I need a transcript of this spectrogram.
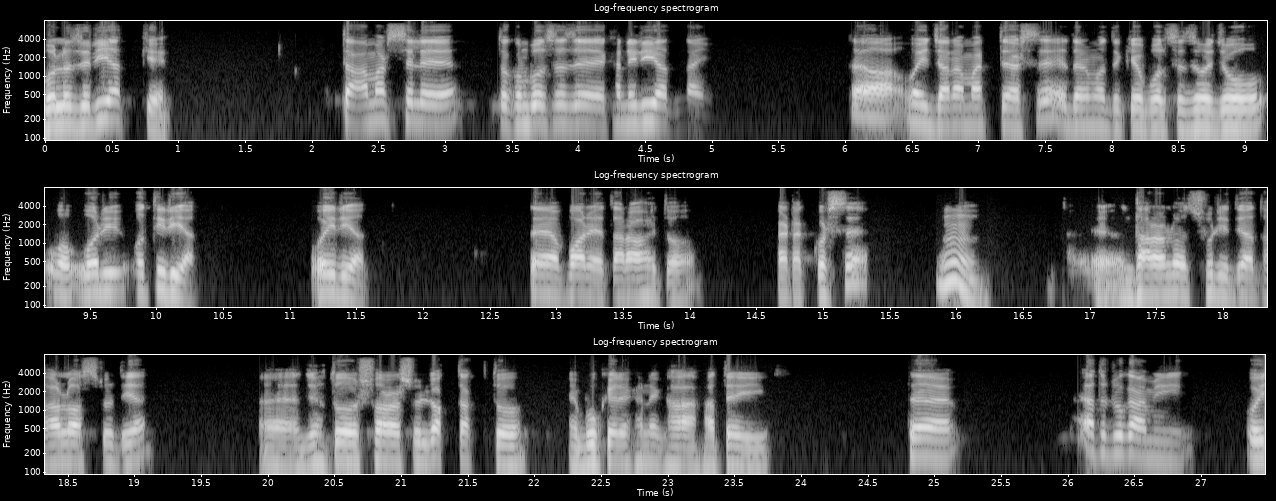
বলল যে রিয়াদ কে তা আমার ছেলে তখন বলছে যে, এখানে রিয়াদ নাই। তা ওই যারা মারতে আসছে, এদের মধ্যে কেউ বলছে যে, ওই যে ও- ও- অতি রিয়াদ। ওই রিয়াদ। পরে তারা হয়তো অ্যাটাক করছে। হুম? ধারালো ছুরি দেওয়া ধারালো অস্ত্র দিয়ে যেহেতু সরাসরি রক্তাক্ত বুকের এখানে ঘা, হাতেই। এতটুকু আমি ওই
